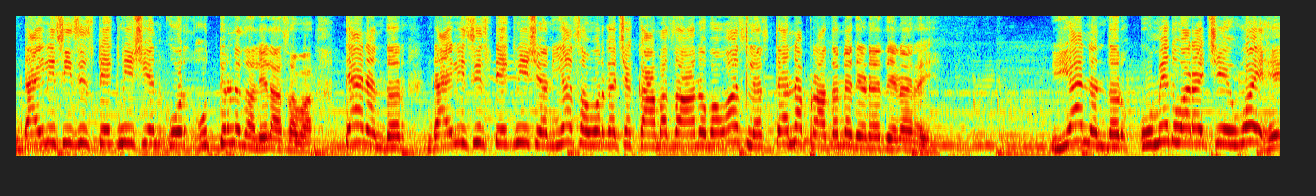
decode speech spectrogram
डायलिसिस टेक्निशियन कोर्स उत्तीर्ण झालेला असावा. त्यानंतर डायलिसिस टेक्निशियन या संवर्गाच्या कामाचा अनुभव असल्यास त्यांना प्राधान्य देण्यात येणार आहे. यानंतर उमेदवाराचे वय हे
